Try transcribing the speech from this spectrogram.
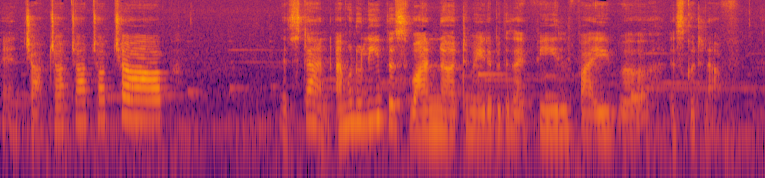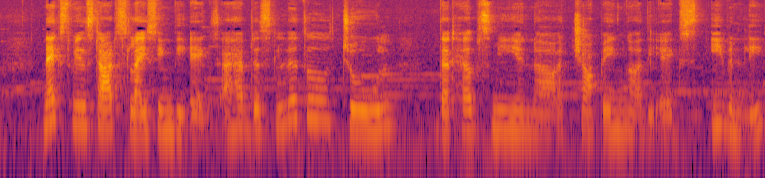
And chop, chop, chop, chop, chop. It's done. I'm going to leave this one uh, tomato because I feel five uh, is good enough. Next we'll start slicing the eggs. I have this little tool that helps me in uh, chopping uh, the eggs evenly.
